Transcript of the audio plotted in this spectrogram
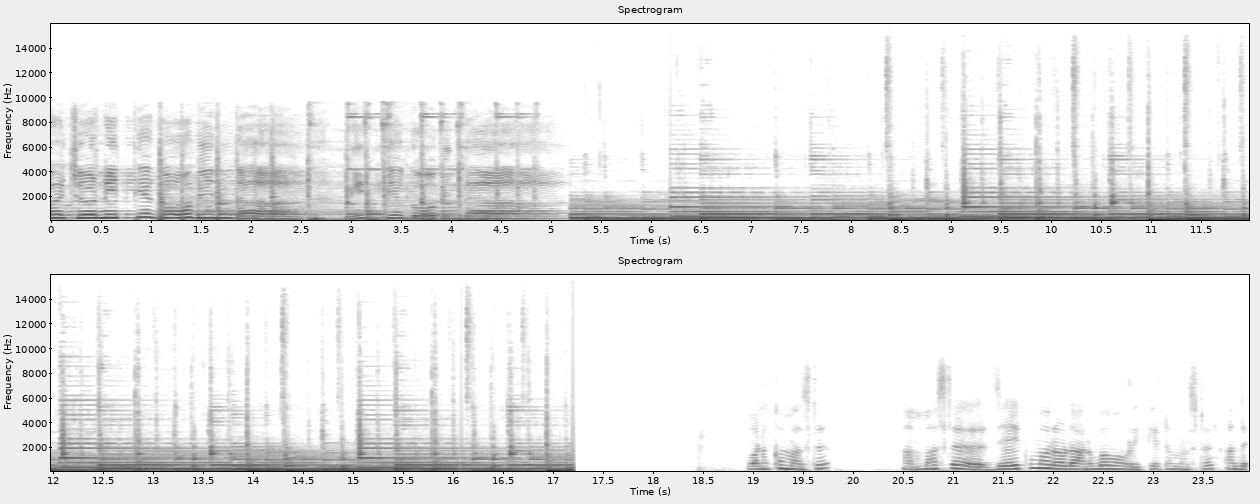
भजो நித்ய கோவிந்தா नित्य கோவிந்தா வணக்கம் மாஸ்டர். மாஸ்டர் ஜெயக்குமாரோட அனுபவம் ஒரு கேட்டேன் மாஸ்டர். அந்த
